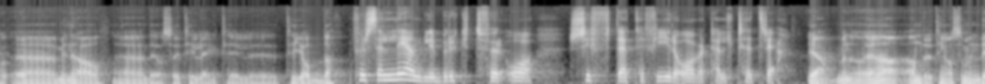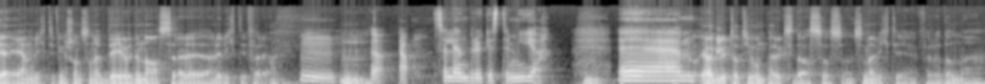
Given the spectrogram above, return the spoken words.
uh, mineral, uh, det også, i tillegg til, til jod. da. For selen blir brukt for å skifte T4 over til T3. Ja, men en andre ting også, men det er én viktig funksjon. sånn at Deoidenaser er det, er det viktig for, ja. Mm. Mm. ja. Ja, Selen brukes til mye. Mm. Eh, ja, glutation, peroxidase også, som er viktig for å danne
